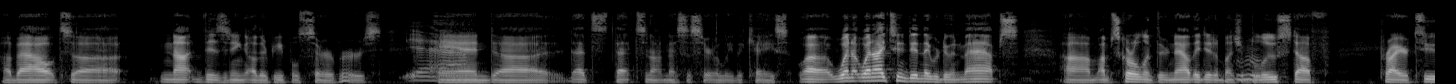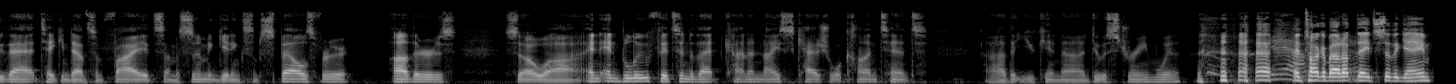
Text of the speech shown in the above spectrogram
about uh, not visiting other people's servers, Yeah. and uh, that's that's not necessarily the case. Uh, when when I tuned in, they were doing maps. Um, I'm scrolling through now. They did a bunch of blue stuff prior to that, taking down some fights. I'm assuming getting some spells for others. So uh, and and blue fits into that kind of nice casual content. Uh, that you can uh, do a stream with and talk about yeah. updates to the game.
